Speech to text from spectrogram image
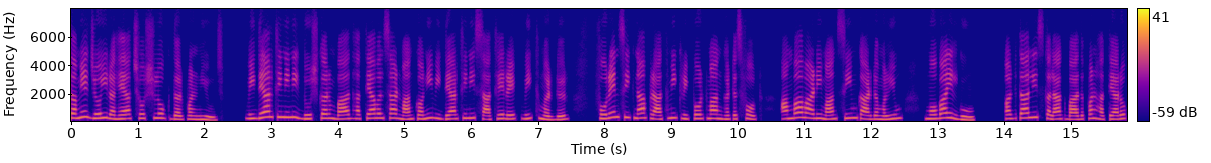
તમે જોઈ રહ્યા છો શ્લોક દર્પણ ન્યૂઝ. વિદ્યાર્થિનીની દુષ્કર્મ બાદ હત્યા વલસાડમાં કોની વિદ્યાર્થીની સાથે રેપ વિથ મર્ડર? ફોરેન્સિકના પ્રાથમિક રિપોર્ટમાં ઘટસ્ફોટ. આંબાવાડીમાં સીમ કાર્ડ મળ્યું. મોબાઈલ ગુમ. અડતાલીસ કલાક બાદ પણ હત્યારો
